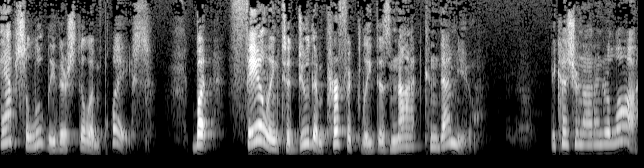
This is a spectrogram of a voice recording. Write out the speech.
absolutely, they're still in place. But failing to do them perfectly does not condemn you because you're not under law,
